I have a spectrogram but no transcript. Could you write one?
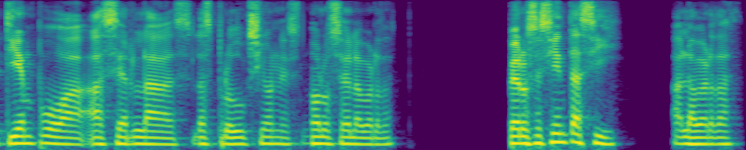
tiempo a, hacer las, las producciones. No lo sé, la verdad. Pero se siente así, a la verdad.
